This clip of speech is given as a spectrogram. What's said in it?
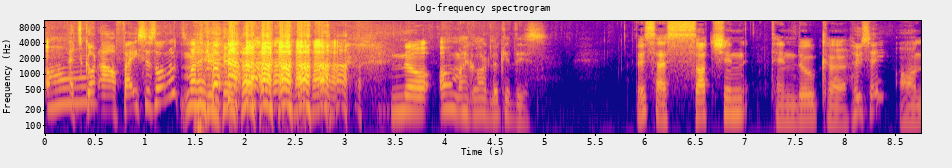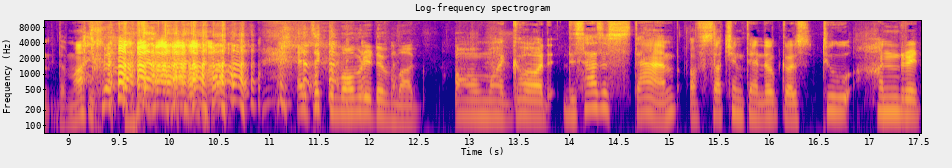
Oh It's got our faces on it. no, oh my God! Look at this. This has Sachin Tendulkar Who's he? on the mic. It's a commemorative mug. oh my god. This has a stamp of Sachin Tendulkar's 200th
